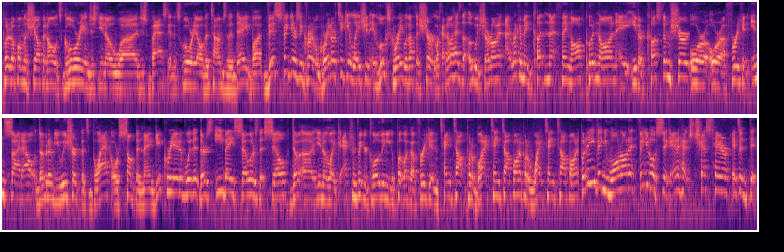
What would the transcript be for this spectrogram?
put it up on the shelf in all its glory and just, you know, uh, just bask in its glory all the times of the day. But this figure is incredible. Great articulation. It looks great without the shirt. Like, I know it has the ugly shirt on it. I recommend cutting that thing off, putting on a either custom shirt or, or a freaking inside-out WWE shirt that's black or something, man. Get creative with it. There's eBay sellers that sell, uh, you know, like action figure clothing. You can put like a freaking tank top, put a black tank top on it, put a white tank top on it, put anything you want on it. Figure looks sick, and it has chest hair. It's a,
